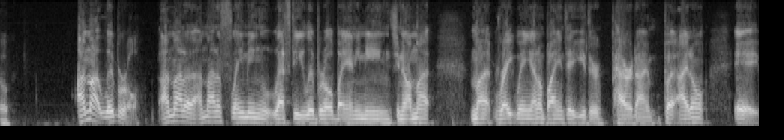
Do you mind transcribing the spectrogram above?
else. I'm not liberal. I'm not a I'm not a flaming lefty liberal by any means. You know, I'm not I'm not right wing. I don't buy into either paradigm. But I don't. eh,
